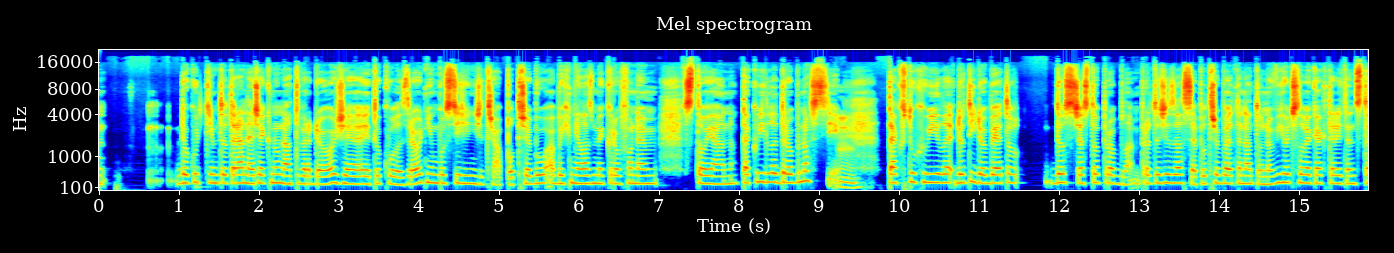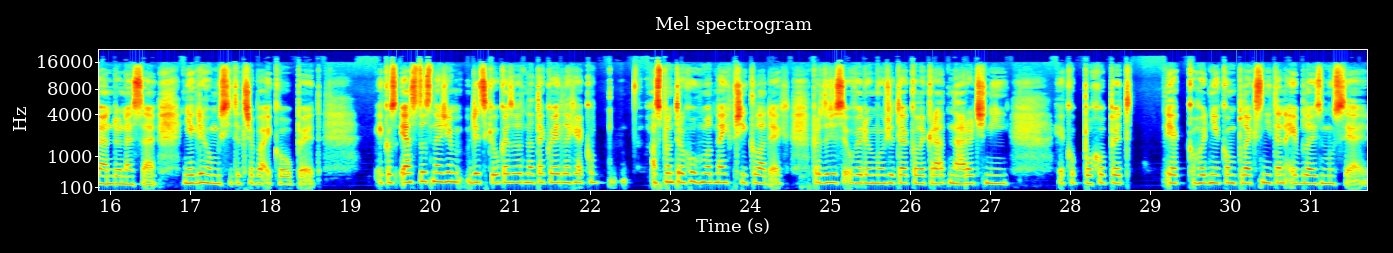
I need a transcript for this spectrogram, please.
dokud tím to teda neřeknu natvrdo, že je to kvůli zdravotnímu postižení, že třeba potřebu, abych měla s mikrofonem stojan, takovýhle drobnosti, mm. tak v tu chvíli, do té doby je to dost často problém, protože zase potřebujete na to novýho člověka, který ten stojan donese, někdy ho musíte třeba i koupit. Jako, já se to snažím vždycky ukazovat na takových jako aspoň trochu hmotných příkladech, protože si uvědomuji, že to je kolikrát náročný jako pochopit, jak hodně komplexní ten ableismus je.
